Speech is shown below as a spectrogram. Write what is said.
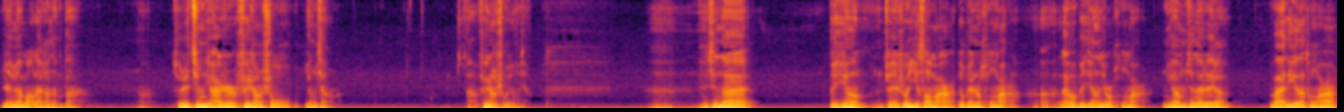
人员往来可怎么办啊？所以这经济还是非常受影响的啊，非常受影响。嗯，你看现在北京这一说一扫码又变成红码了。啊，来过北京的就是红码。你看我们现在这个外地的同行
